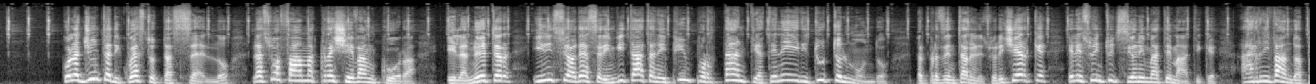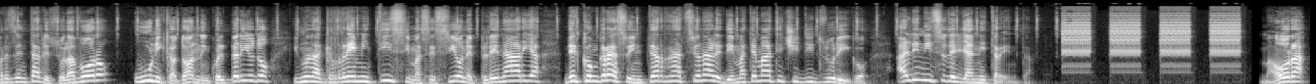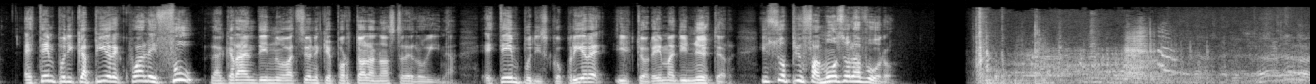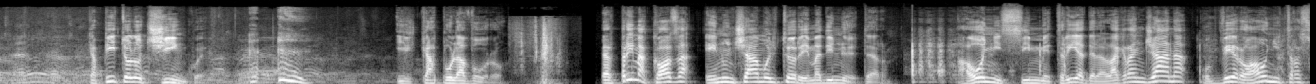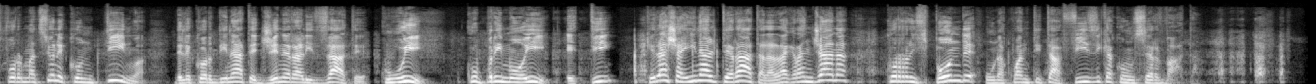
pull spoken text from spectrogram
Con l'aggiunta di questo tassello, la sua fama cresceva ancora e la Noether iniziò ad essere invitata nei più importanti atenei di tutto il mondo per presentare le sue ricerche e le sue intuizioni matematiche, arrivando a presentare il suo lavoro, unica donna in quel periodo, in una gremitissima sessione plenaria del Congresso internazionale dei matematici di Zurigo all'inizio degli anni 30. Ma ora è tempo di capire quale fu la grande innovazione che portò la nostra eroina. È tempo di scoprire il teorema di Noether, il suo più famoso lavoro. Capitolo 5 Il capolavoro. Per prima cosa enunciamo il teorema di Noether. A ogni simmetria della Lagrangiana, ovvero a ogni trasformazione continua delle coordinate generalizzate QI, Q'I e T, che lascia inalterata la Lagrangiana, corrisponde una quantità fisica conservata.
